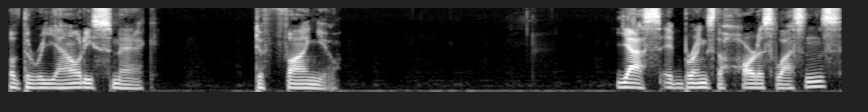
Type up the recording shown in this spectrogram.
of the reality smack define you. Yes, it brings the hardest lessons,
